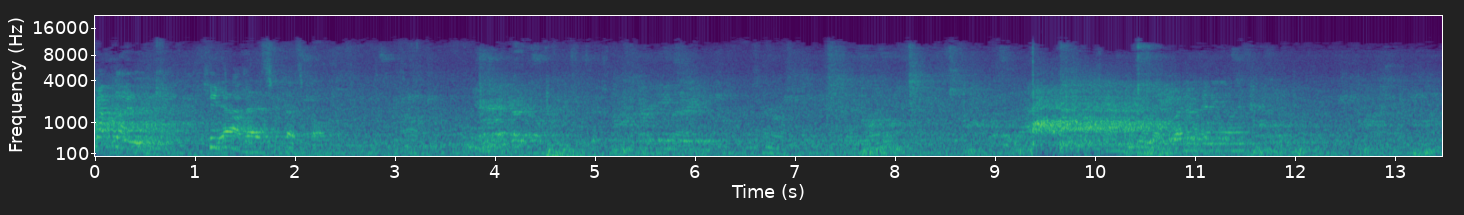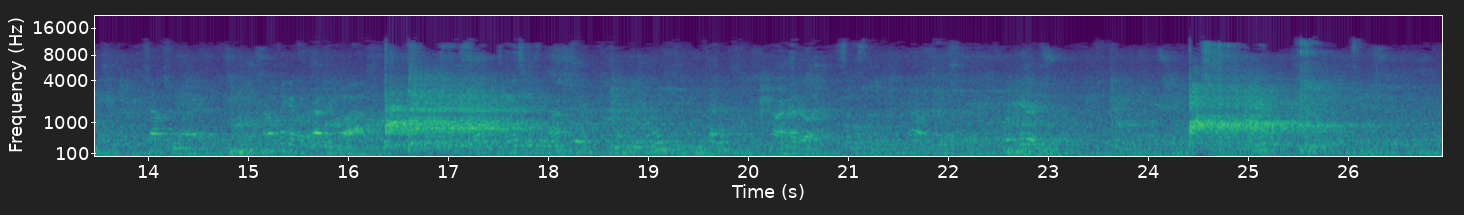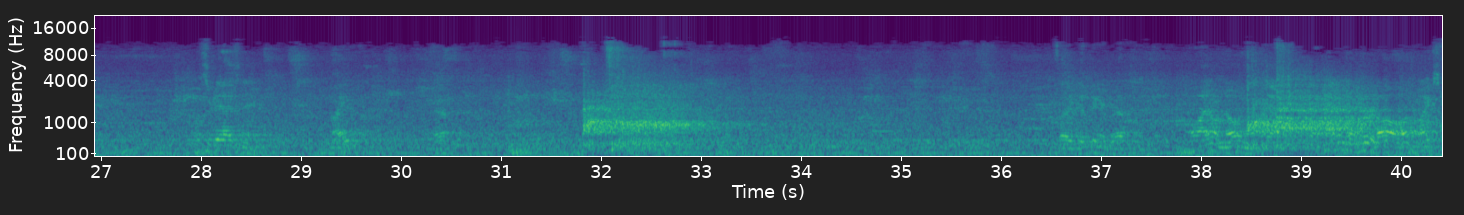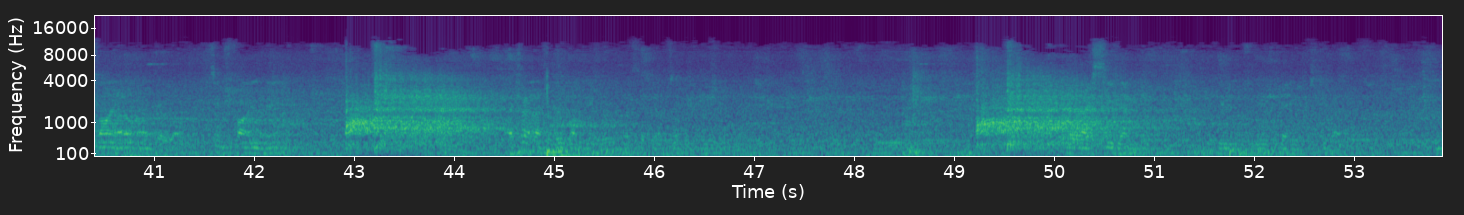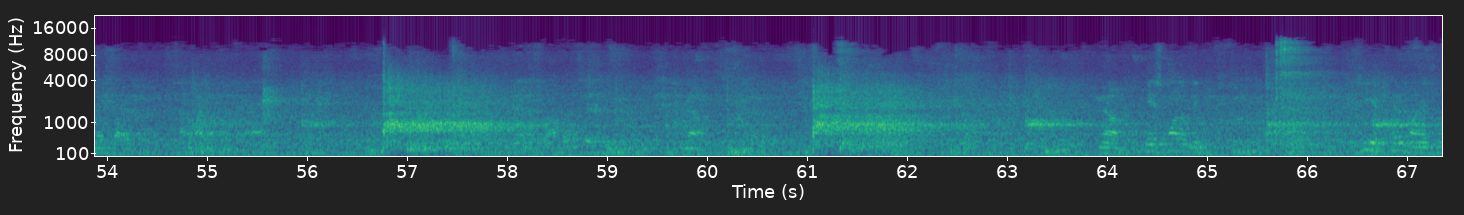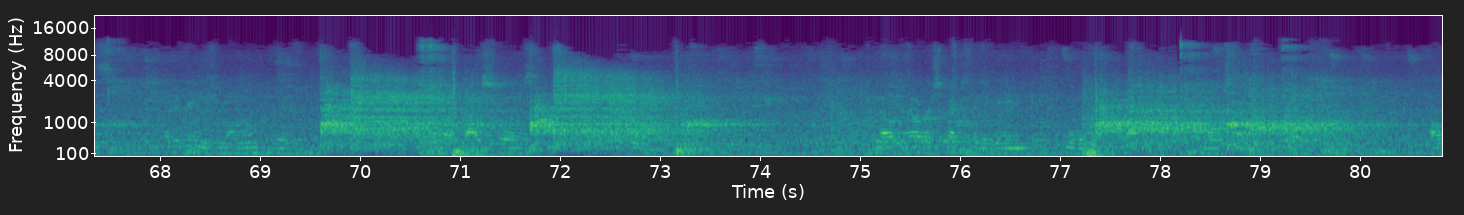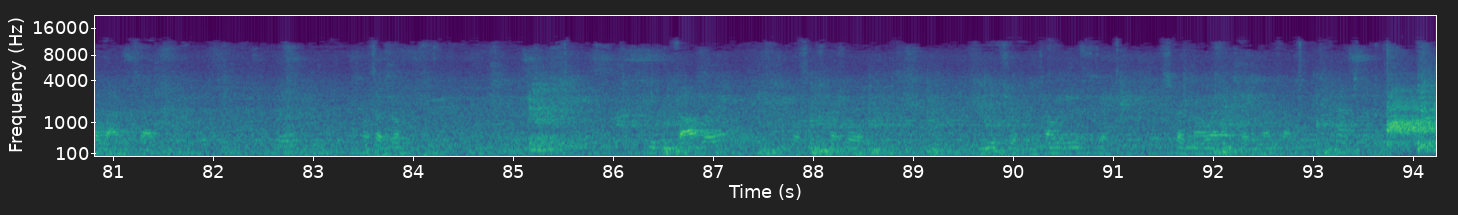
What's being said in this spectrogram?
Captain, keep Yeah, that's that's cool. Sounds familiar. I don't think I've ever had a class. I had to like since What year is it? What's your dad's name? Mike? yeah. So good thing I read one. Oh, I don't know him. I don't know her at all. Mike's fine. I don't know her at all. Seems fine to me. I try not to live on people unless they have some vacation. Or I see them do weird things to them. And they're like, I don't, I don't know who they are. Dennis Roberts here. No. No, he's one of the. He epitomizes everything that's wrong with sports. No, no respect for the game. No respect. For the players. All about himself. What's up, bro? Keeping thought with it. Got some special niche of intelligence to spread my way and take my time.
